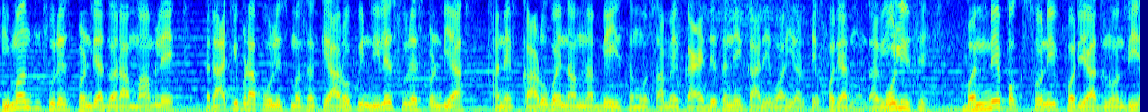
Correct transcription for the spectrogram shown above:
હિમાંશુ સુરેશ પંડ્યા દ્વારા મામલે રાજપીપળા પોલીસ મથકે આરોપી નિલેશ સુરેશ પંડ્યા અને કાળુભાઈ નામના બે ઇસમો સામે કાયદેસરની કાર્યવાહી અર્થે ફરિયાદ નોંધાવી પોલીસે બંને પક્ષોની ફરિયાદ નોંધી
